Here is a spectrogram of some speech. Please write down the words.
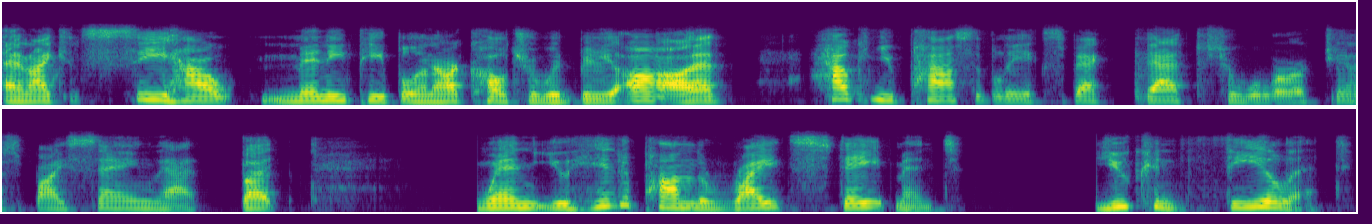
And I can see how many people in our culture would be, oh, that, how can you possibly expect that to work just by saying that? But when you hit upon the right statement, you can feel it.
